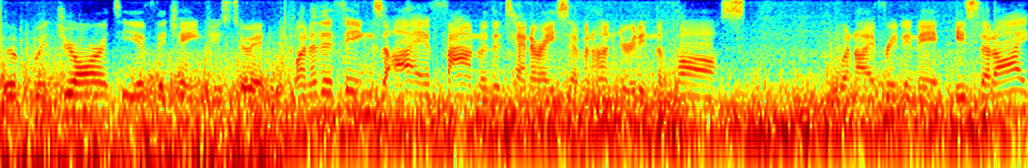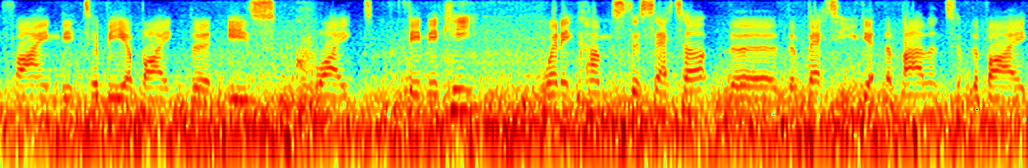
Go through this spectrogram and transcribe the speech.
the majority of the changes to it. One of the things I have found with the Tenere 700 in the past when I've ridden it is that I find it to be a bike that is quite finicky when it comes to setup. The, the better you get the balance of the bike,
